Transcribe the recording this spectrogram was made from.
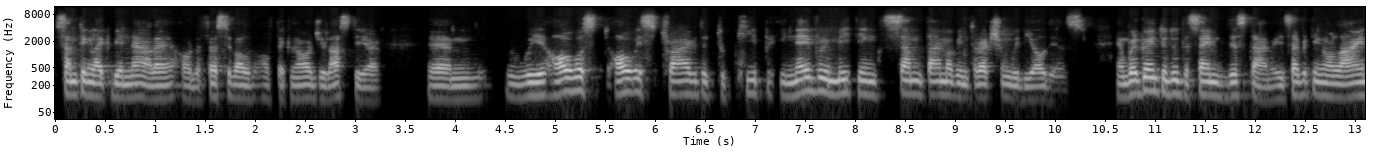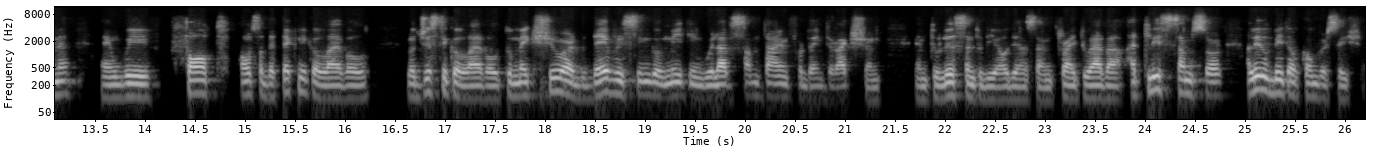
something like Biennale or the Festival of Technology last year, um, we always always strived to keep in every meeting some time of interaction with the audience. And we're going to do the same this time. It's everything online, and we thought also the technical level logistical level to make sure that every single meeting will have some time for the interaction and to listen to the audience and try to have a, at least some sort, a little bit of conversation.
